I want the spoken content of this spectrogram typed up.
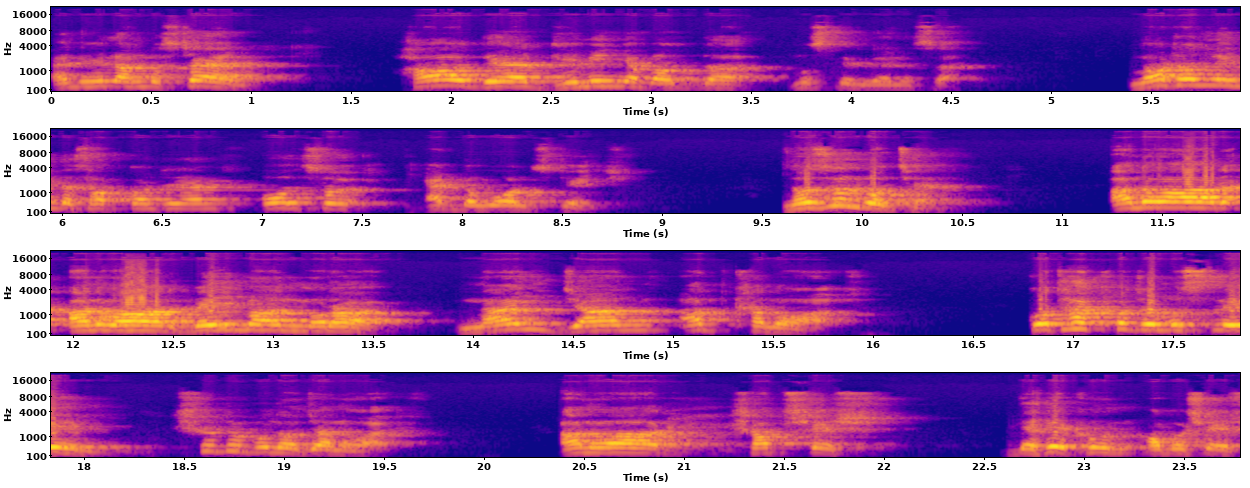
and will understand how they are dreaming about the Muslim রেনেসার not only in the subcontinent also at the world stage Nazrul বলছেন, আনোয়ার আনোয়ার বেইমান মোরা, নাই জান আধ খানোয়ার। কোথা খোঁজো মুসলিম, শুধু বুনো জানোয়ার? আনোয়ার সব শেষ দেহে খুন অবশেষ।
